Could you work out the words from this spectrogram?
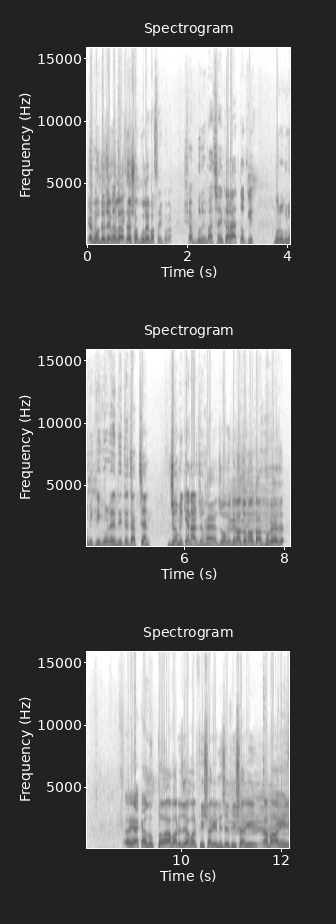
এর মধ্যে যেগুলো আছে সবগুলোই বাছাই করা। সবগুলোই বাছাই করা। তো কি গরুগুলো বিক্রি করে দিতে চাচ্ছেন? জমি কেনার জন্য? হ্যাঁ জমি কেনার জন্য তারপরে একা লোক তো আবার যে আমার ফিশারি নিচে ফিশারি আবার এই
